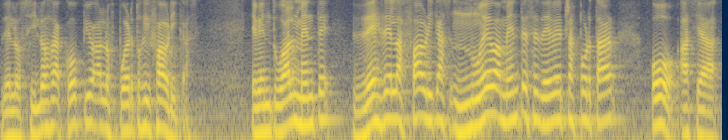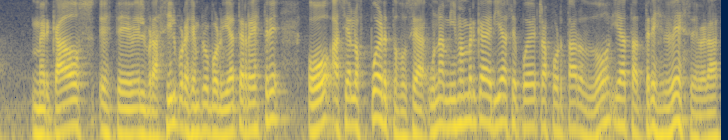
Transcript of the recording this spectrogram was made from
de los silos de acopio a los puertos y fábricas. Eventualmente, desde las fábricas nuevamente se debe transportar o hacia mercados, este, el Brasil, por ejemplo, por vía terrestre, o hacia los puertos. O sea, una misma mercadería se puede transportar dos y hasta tres veces, ¿verdad?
